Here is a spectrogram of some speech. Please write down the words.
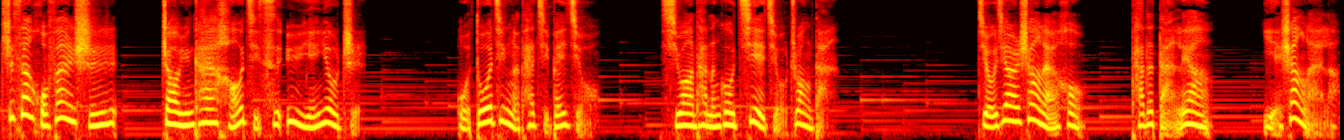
吃散伙饭时，赵云开好几次欲言又止，我多敬了他几杯酒，希望他能够借酒壮胆。酒劲儿上来后，他的胆量也上来了，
